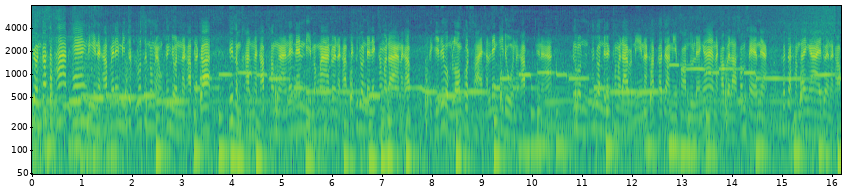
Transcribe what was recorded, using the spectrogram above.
เครื่องยนต์ก็สภาพแห้งดีนะครับ ไม่ได้มีจุดรั่วซึมตรงไหนของเครื่องยนต์นะครับ แล้วก็ที่สำคัญนะครับทำงานได้แน่นดีมากๆด้วยนะครับ เป็นเครื่องยนต์ไดเรกธรรมดานะครับตะกี้ที่ผมลองกดสายคันเร่งให้ดูนะครับเนี่ยนะฮะเครื่องยนต์เครื่องยนต์ไดเรกธรรมดาแบบนี้นะครับ ก็จะมีความดูแลง่ายนะครับ เวลาซ่อมแซมเนี่ย ก็จะทำได้ง่ายด้วยนะครับ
